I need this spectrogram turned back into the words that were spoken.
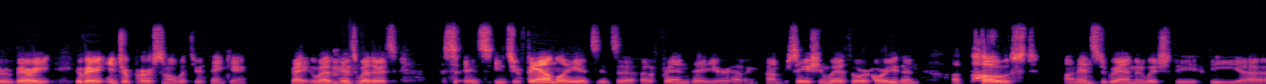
you're very you're very interpersonal with your thinking, right? Whether mm-hmm. it's whether it's it's it's your family, it's it's a, a friend that you're having a conversation with, or or even a post on Instagram in which the the uh,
